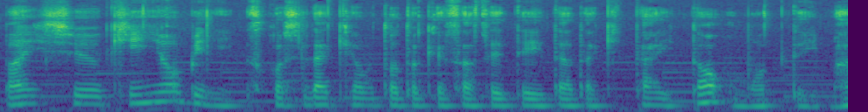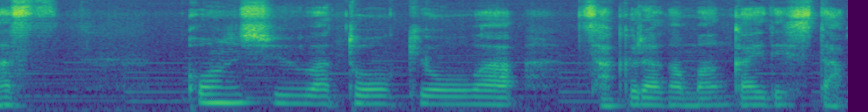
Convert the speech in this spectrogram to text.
毎週金曜日に少しだけお届けさせていただきたいと思っています。今週は東京は桜が満開でした、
